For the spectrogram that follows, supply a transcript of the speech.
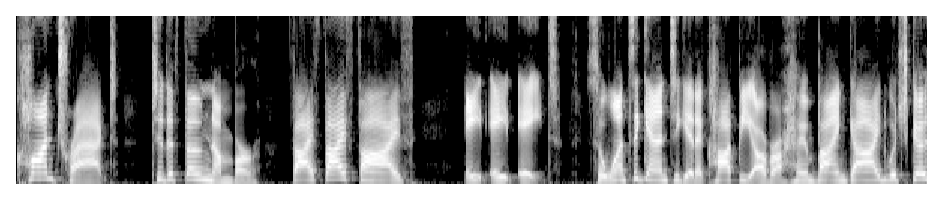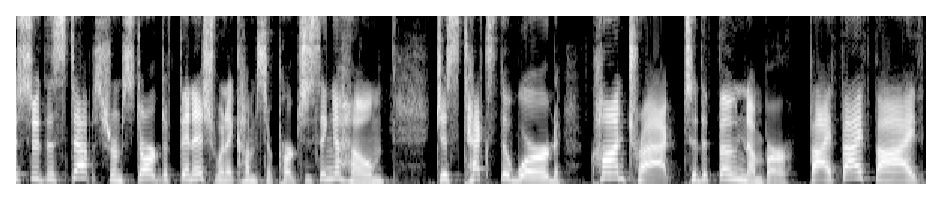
contract to the phone number 555 888. So, once again, to get a copy of our home buying guide, which goes through the steps from start to finish when it comes to purchasing a home, just text the word contract to the phone number 555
